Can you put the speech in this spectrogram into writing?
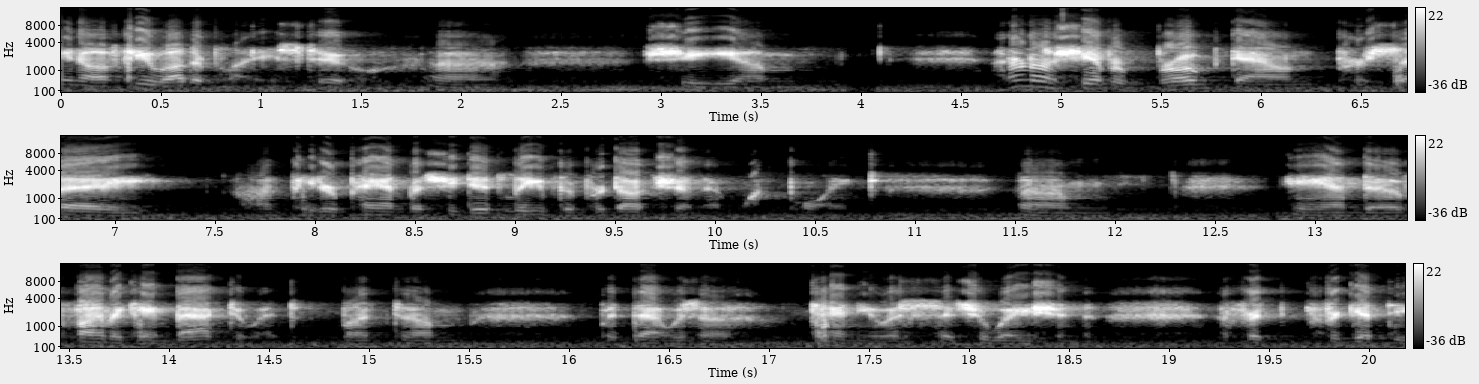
you know a few other plays too. Uh, she um, I don't know if she ever broke down per se on Peter Pan, but she did leave the production at one point, um, and uh, finally came back to it. But um, but that was a tenuous situation. For- forget the.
